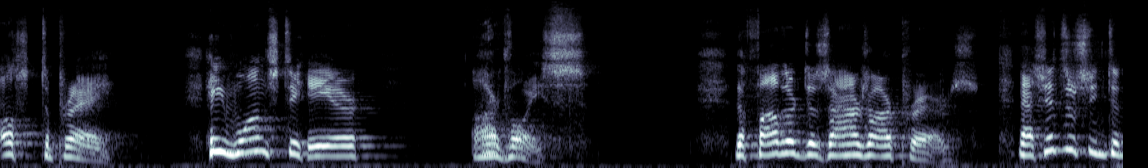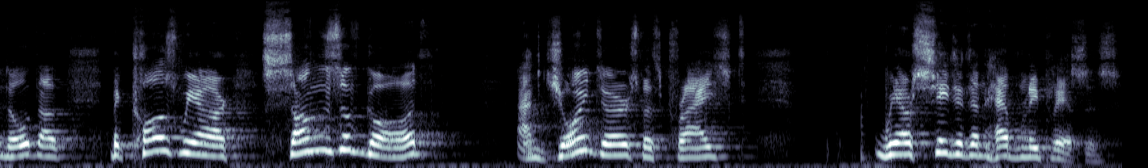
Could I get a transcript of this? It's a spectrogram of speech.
us to pray. He wants to hear our voice. The Father desires our prayers. Now it's interesting to note that because we are sons of God and joint heirs with Christ, we are seated in heavenly places.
